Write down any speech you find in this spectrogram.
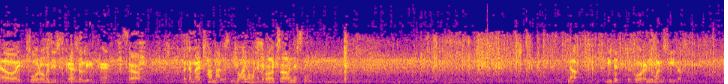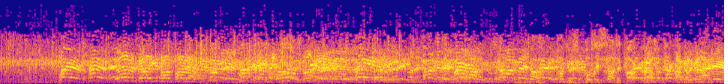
Now I pour over this gasoline, huh? So. Got the match? Oh, now listen, Joe, I don't want to get mixed up up? in this thing. Now, beat it before anyone sees us. Fire! Fire! The oil building is on fire! No, how do you suppose this started, Parker? Well, I've got a good idea.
